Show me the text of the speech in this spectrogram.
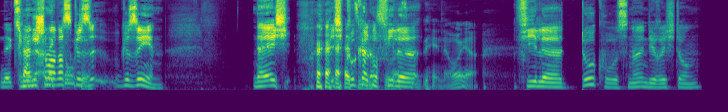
eine kleine Zumindest schon mal was Anekdote. gese gesehen. Naja, ich, ich gucke halt auch Zumindest viele. Oh ja. viele Dokus, ne, in die Richtung.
